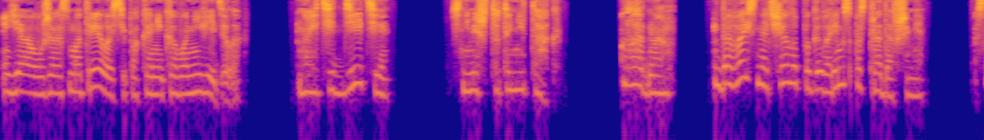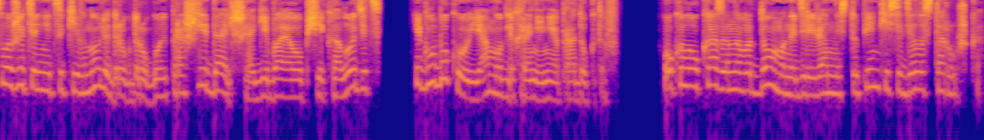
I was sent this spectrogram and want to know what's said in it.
Я уже осмотрелась и пока никого не видела. Но эти дети... С ними что-то не так. Ладно, давай сначала поговорим с пострадавшими. Служительницы кивнули друг другу и прошли дальше, огибая общий колодец и глубокую яму для хранения продуктов. Около указанного дома на деревянной ступеньке сидела старушка.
